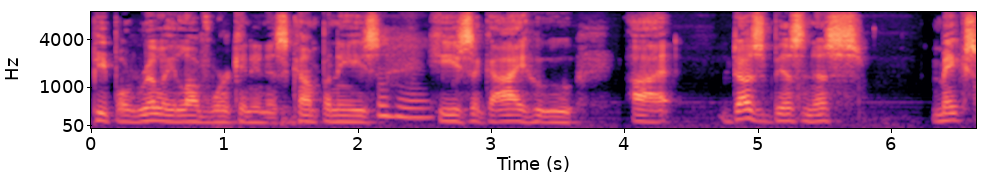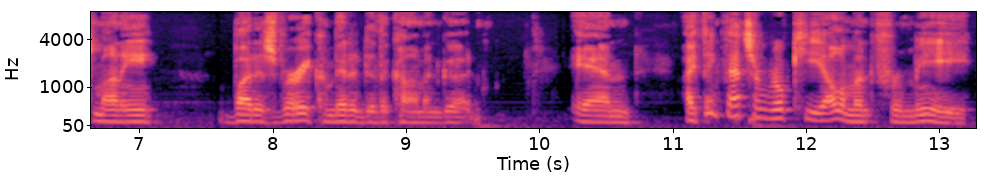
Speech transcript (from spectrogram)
People really love working in his companies. He's a guy who uh, does business, makes money, but is very committed to the common good. And I think that's a real key element for me.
